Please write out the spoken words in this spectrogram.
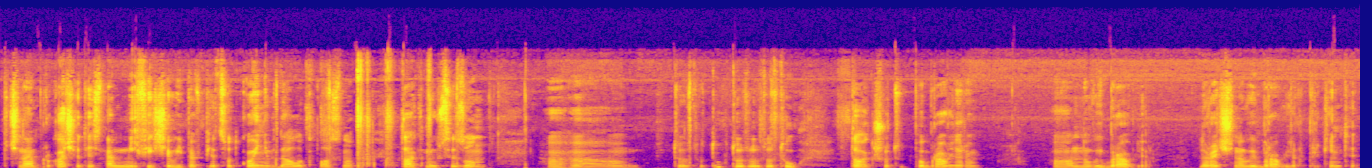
починаємо прокачуватись. Нам міфік ще випав 500 коїнів дало, класно. Так, ну сезон. Ага. Ту-ту-ту, ту-ту-ту-ту. Так, що тут по бравлерам? А, новий бравлер. До речі, новий бравлер, прикиньте.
